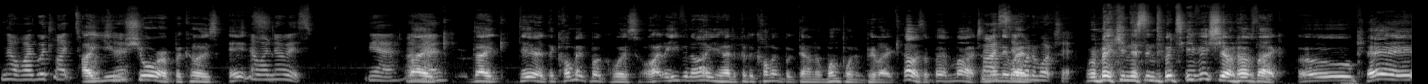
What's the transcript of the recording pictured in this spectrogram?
no, I would like to Are you it. sure? Because it's No, I know it's. Yeah, I like like dear, the comic book was even I had to put a comic book down at one point and be like, that was a bit much. And I then they still went, want to watch it. we're making this into a TV show, and I was like, okay,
